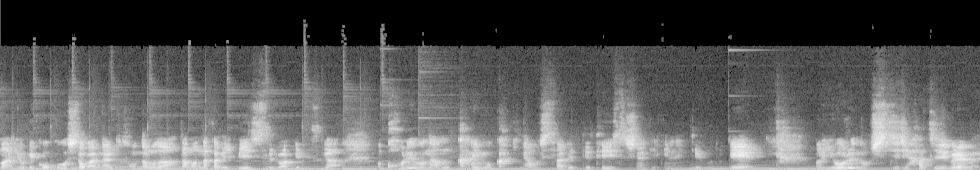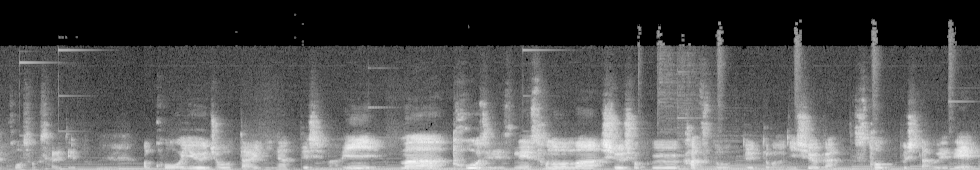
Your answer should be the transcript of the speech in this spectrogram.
まあ、予備校講師とかになるとそんなものは頭の中でイメージするわけですが、これを何回も書き直しされて提出しなきゃいけないということで、まあ、夜の7時、8時ぐらいまで拘束されていると。まあ、こういう状態になってしまい、まあ、当時ですね、そのまま就職活動といったものを2週間ストップした上で、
